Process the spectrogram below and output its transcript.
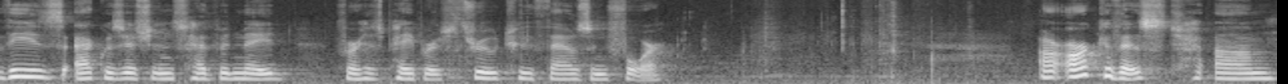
these acquisitions have been made for his papers through 2004. Our archivist um,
